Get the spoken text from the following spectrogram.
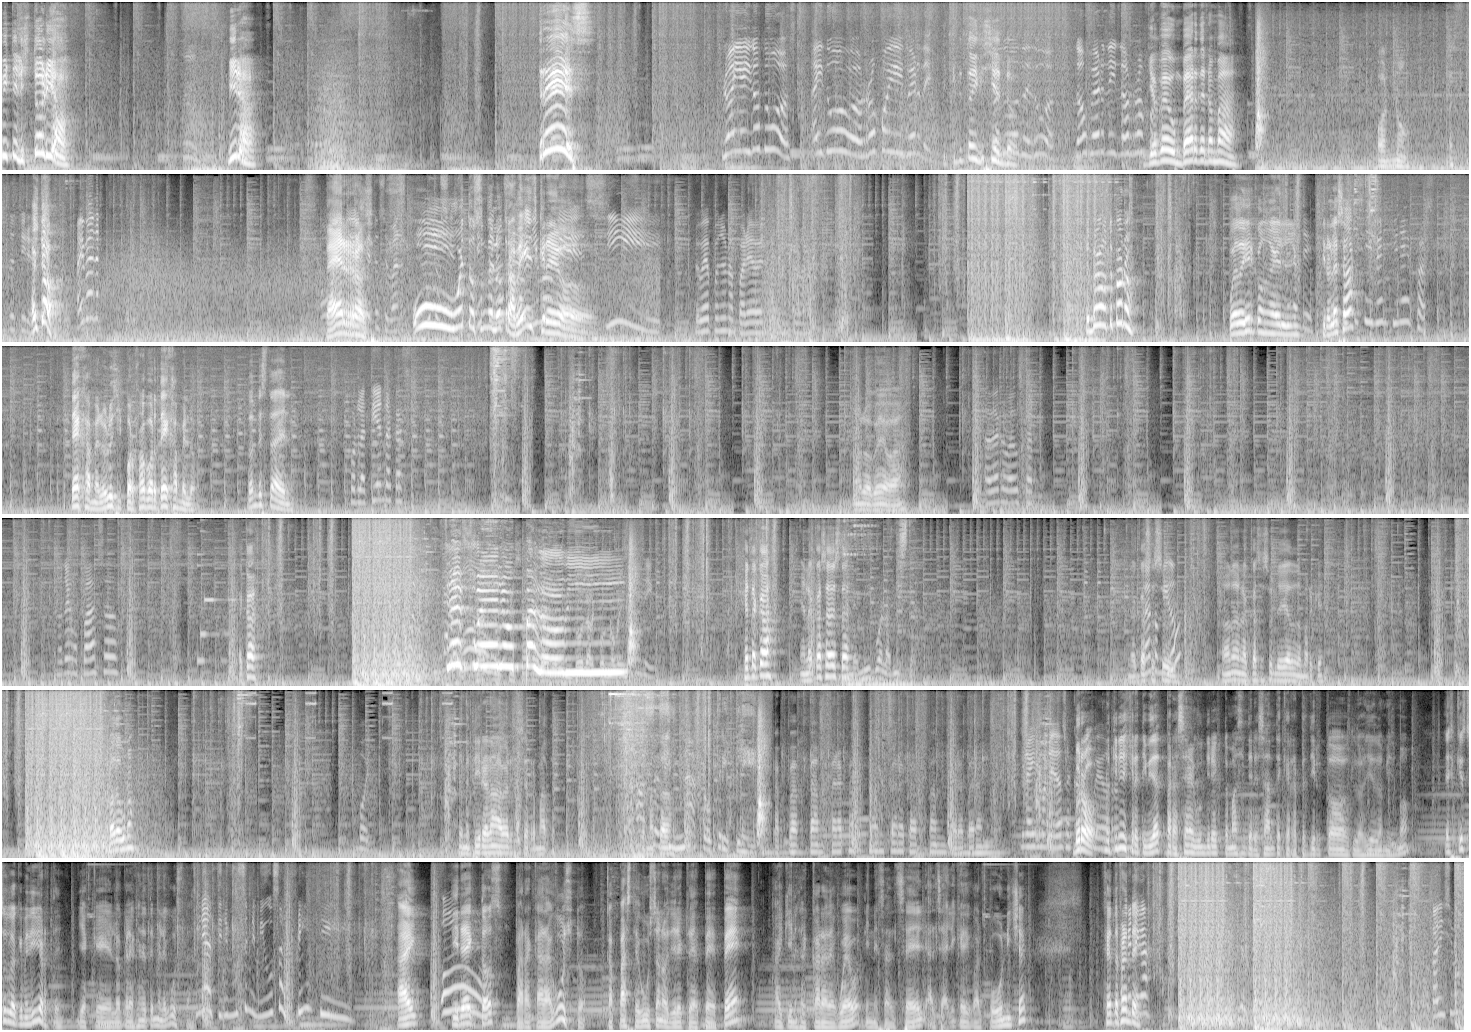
repite la historia. Mira. ¡Tres! Lo hay, hay dos dúos. Hay dúo rojo y verde. ¿Qué te estoy Dos diciendo? dúos de dúos. Dos verdes y dos rojos. Yo veo un verde nomás. ¿O no? No. ¡Ahí está! Ahí van. Oh, ¡Perros! estos se van. ¡Uh! Estos son de la otra vez, creo. Sí. Le voy a poner una pared a ver cómo se van. ¡Te pego, te pego! ¿Puedo ir con el tirolesa? Sí, sí, ven, tiene. Déjamelo, Lucy, por favor, déjamelo. ¿Dónde está él? Por la tienda casi. No lo veo, ¿ah? A ver, lo voy a buscar. No tengo pasos. Acá. ¡Se fueron, Palomi! Gente acá, en la casa esta. En Enemigo a la vista. la casa ¿Acá azul. No, no, en la casa azul de allá donde marqué. ¿Cada uno? Voy. De mentira, nada, a ver si se remata. Mataron. Mira, hay monedas acá. Bro, ¿no tienes creatividad para hacer algún directo más interesante que repetir todos los días lo mismo? Es que esto es lo que me divierte, ya que lo que a la gente también le gusta. Mira, tenemos enemigos al frente. Hay Oh. directos para cada gusto. Capaz te gustan los directos de PP. Ahí tienes al cara de huevo, tienes al Cell, al Cell que digo al Punisher. Gente al frente. Tocadísimo.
